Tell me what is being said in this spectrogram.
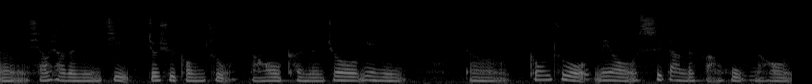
呃，小小的年纪就去工作，然后可能就面临，呃，工作没有适当的防护，然后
